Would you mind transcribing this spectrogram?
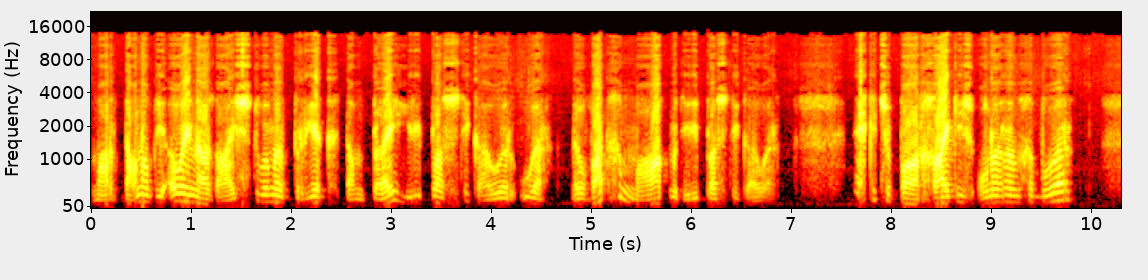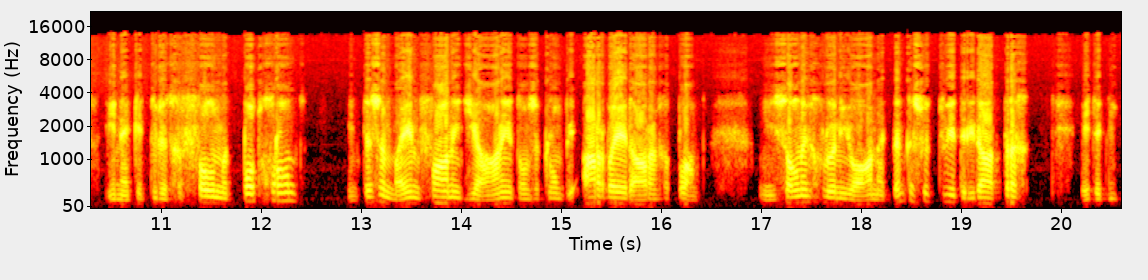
Maar dan op die ou einde as daai stomer breek, dan bly hierdie plastiekhouer oor. Nou wat gemaak met hierdie plastiekhouer? Ek het so 'n paar gaatjies onderin geboor en ek het dit gevul met potgrond En tussen my en Fanie Jani het ons 'n klompie arbeye daarin geplant. En jy sal nie glo nie Johan, ek dink so 2, 3 dae terug het ek die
